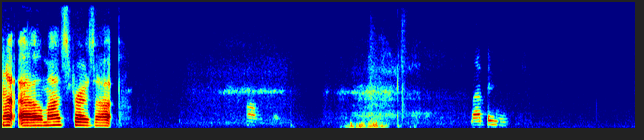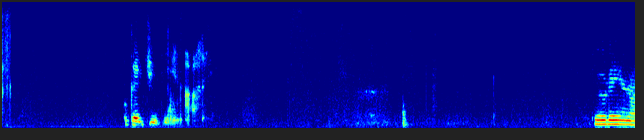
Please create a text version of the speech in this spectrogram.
Uh oh, mine's froze up. Weapon. Okay, Judy. Judy and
